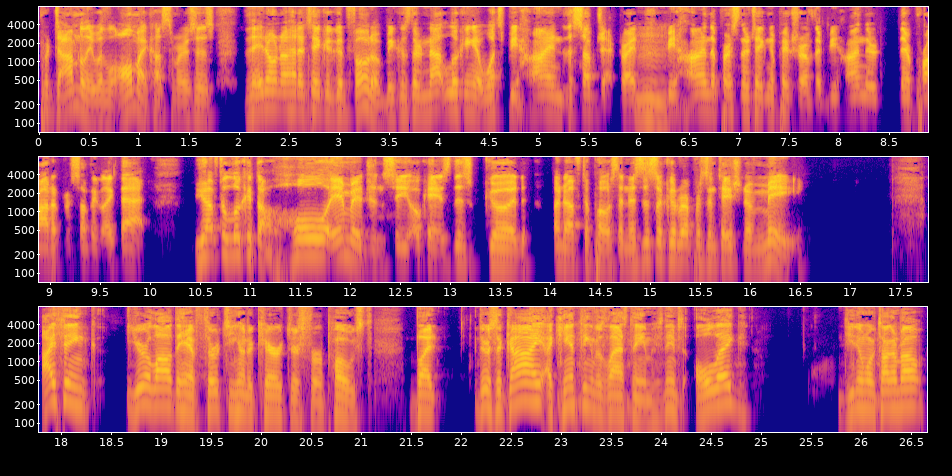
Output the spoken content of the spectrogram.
predominantly with all my customers is they don't know how to take a good photo because they're not looking at what's behind the subject, right? Mm. Behind the person they're taking a picture of, they're behind their their product or something like that. You have to look at the whole image and see, okay, is this good enough to post and is this a good representation of me? I think you're allowed to have 1300 characters for a post, but there's a guy, I can't think of his last name. His name's Oleg. Do you know what I'm talking about?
